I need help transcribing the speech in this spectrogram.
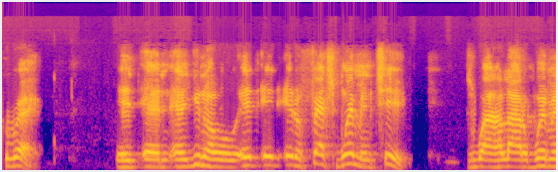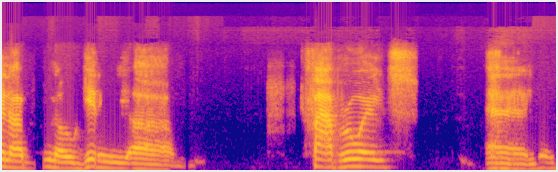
Correct. It and and you know it it, it affects women too. That's why a lot of women are you know getting um, fibroids and you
